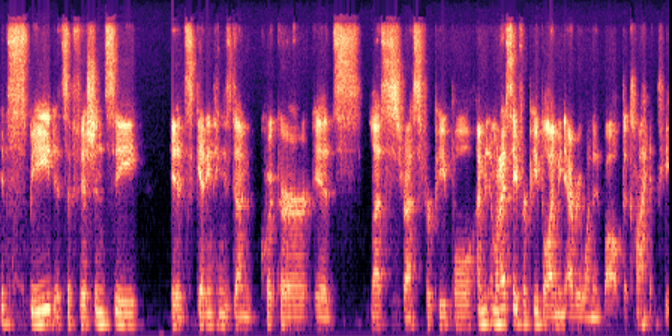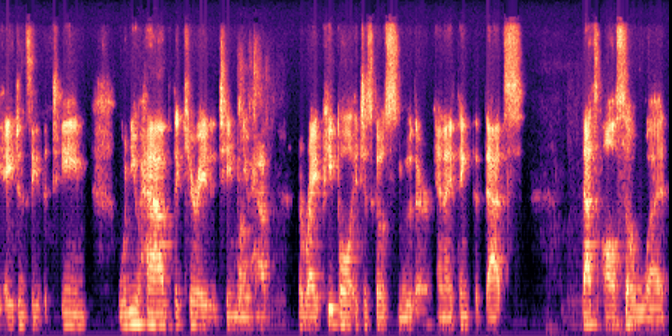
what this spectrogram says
it's speed, it's efficiency, it's getting things done quicker, it's less stress for people. I mean, when I say for people, I mean everyone involved, the client, the agency, the team. When you have the curated team, when you have the right people, it just goes smoother. And I think that that's that's also what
